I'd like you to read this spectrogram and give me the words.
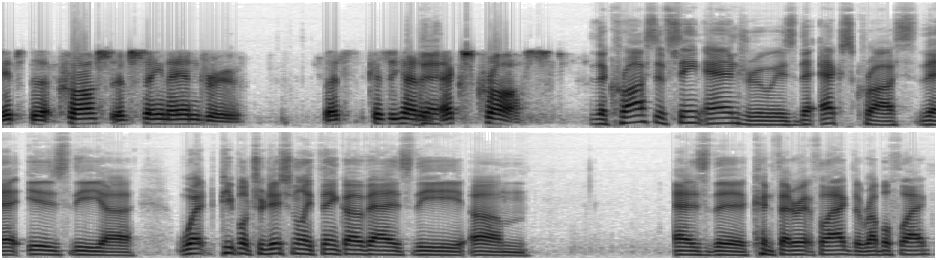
it's the cross of St. Andrew. That's because he had The- an X cross. the cross of St. Andrew is the X cross that is the uh, what people traditionally think of as the um, as the Confederate flag, the rebel flag.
